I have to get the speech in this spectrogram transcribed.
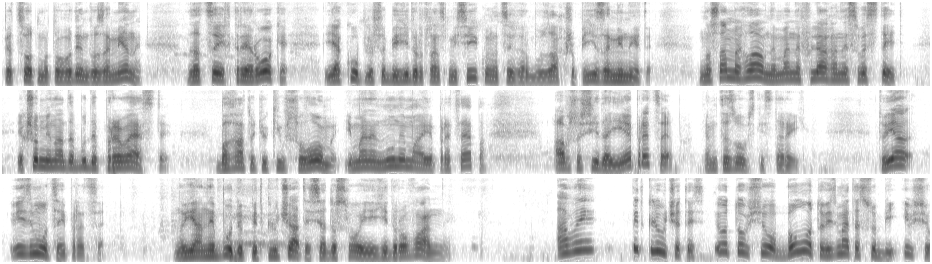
500 мотогодин до заміни. За цих 3 роки я куплю собі гідротрансмісійку на цих гарбузах, щоб її замінити. Но саме головне, в мене фляга не свистить. Якщо мені треба буде привезти багато тюків соломи, і в мене ну немає прицепа, а в сусіда є прицеп, МТЗовський старий, то я візьму цей прицеп. Ну я не буду підключатися до своєї гідрованни. А ви підключитесь. І ото все, болото візьмете собі, і все.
